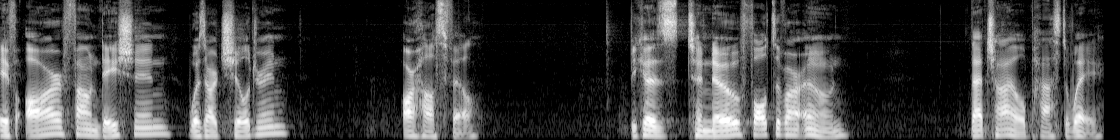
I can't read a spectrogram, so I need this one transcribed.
If our foundation was our children, our house fell. Because to no fault of our own, that child passed away.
